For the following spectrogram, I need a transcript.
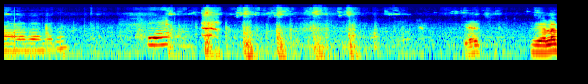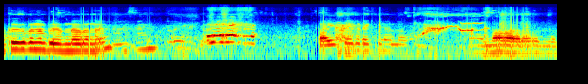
அவ்வளோதாங்கிறேன் கேட்ச். விளக்குக்கு தானே போயிருந்தா தானே? பைசா கிடைக்கல அதெல்லாம் வரவில்லை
